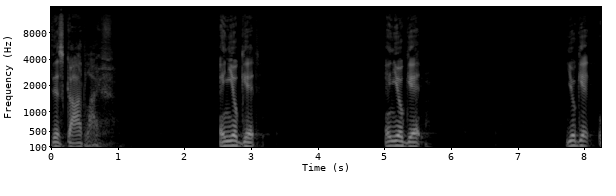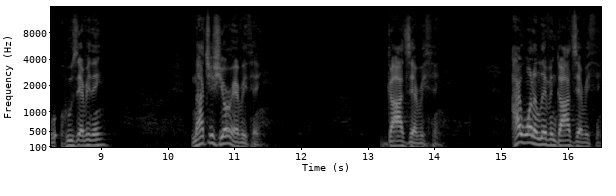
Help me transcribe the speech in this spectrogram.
this God life. And you'll get, and you'll get, you'll get who's everything? Not just your everything, God's everything. I want to live in God's everything.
